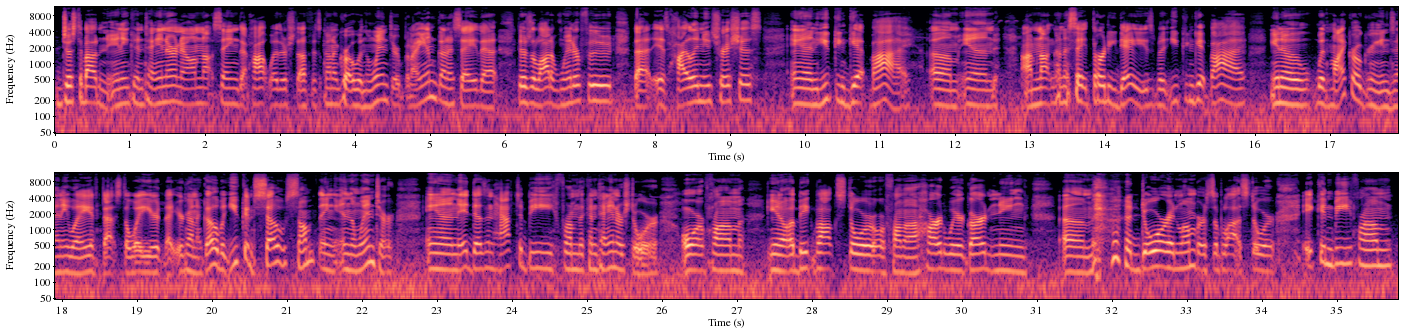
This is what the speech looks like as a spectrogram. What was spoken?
just about in any container. Now, I'm not saying that hot weather stuff is going to grow in the winter, but I am going to say that there's a lot of winter food that is highly nutritious and you can get by um, and I'm not gonna say 30 days, but you can get by, you know, with microgreens anyway, if that's the way you're that you're gonna go. But you can sow something in the winter, and it doesn't have to be from the container store or from you know a big box store or from a hardware gardening um, door and lumber supply store. It can be from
